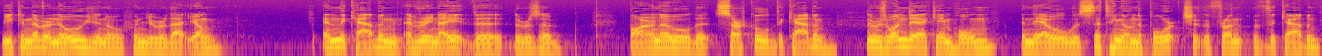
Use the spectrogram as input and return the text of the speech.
you can never know, you know, when you were that young. In the cabin, every night, the, there was a barn owl that circled the cabin. There was one day I came home and the owl was sitting on the porch at the front of the cabin.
